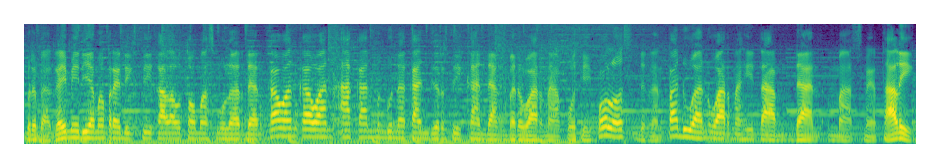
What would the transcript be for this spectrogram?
Berbagai media memprediksi kalau Thomas Muller dan kawan-kawan akan menggunakan jersey kandang berwarna putih polos dengan paduan warna hitam dan emas metalik.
